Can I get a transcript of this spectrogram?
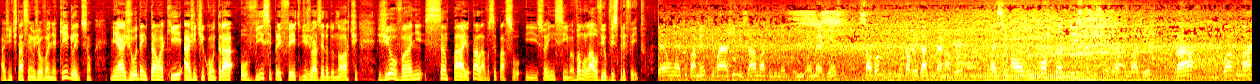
A gente está sem o Giovanni aqui, Gleidson. Me ajuda então aqui a gente encontrar o vice-prefeito de Juazeiro do Norte, Giovanni Sampaio. Tá lá, você passou isso aí em cima. Vamos lá ouvir o vice-prefeito. É um equipamento que vai agilizar no atendimento de emergência, salvando vidas. Muito obrigado, governador. Vai ser uma obra importantíssima que o senhor traz para o Juazeiro para coadunar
